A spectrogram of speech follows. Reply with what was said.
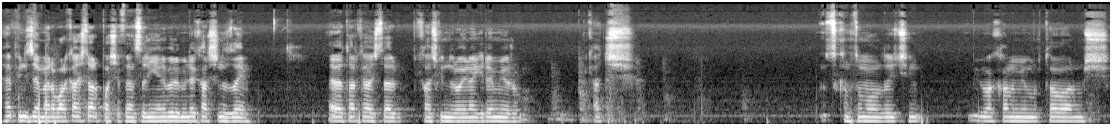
Hepinize merhaba arkadaşlar. Paşa Fencer'ın yeni bölümüyle karşınızdayım. Evet arkadaşlar birkaç gündür oyuna giremiyorum. Birkaç sıkıntım olduğu için bir bakalım yumurta varmış.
